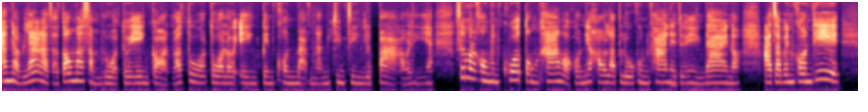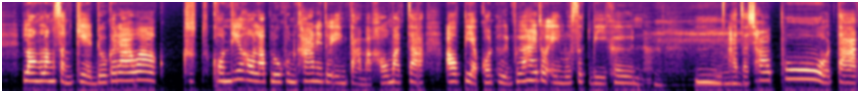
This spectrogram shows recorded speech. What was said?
อันดับแรกอาจจะต้องมาสำรวจตัวเองก่อนว่าตัวตัวเราเองเป็นคนแบบนั้นจริง ๆ หรือเปล่าอะไรเงี้ย ซึ่งมันคงเป็นขั้วตรงข้ามกับคนที่เขารับรู้คุณค่าในตัวเองได้เนาะ อาจจะเป็นคนที่ลองลองสังเกตดูก็ได้ว่าคนที่เขารับรู้คุณค่าในตัวเองต่ำอะเขามักจะเอาเปรียบคนอื่นเพื่อให้ตัวเองรู้สึกดีขึ้นอะอืมอาจจะชอบพูดตาก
